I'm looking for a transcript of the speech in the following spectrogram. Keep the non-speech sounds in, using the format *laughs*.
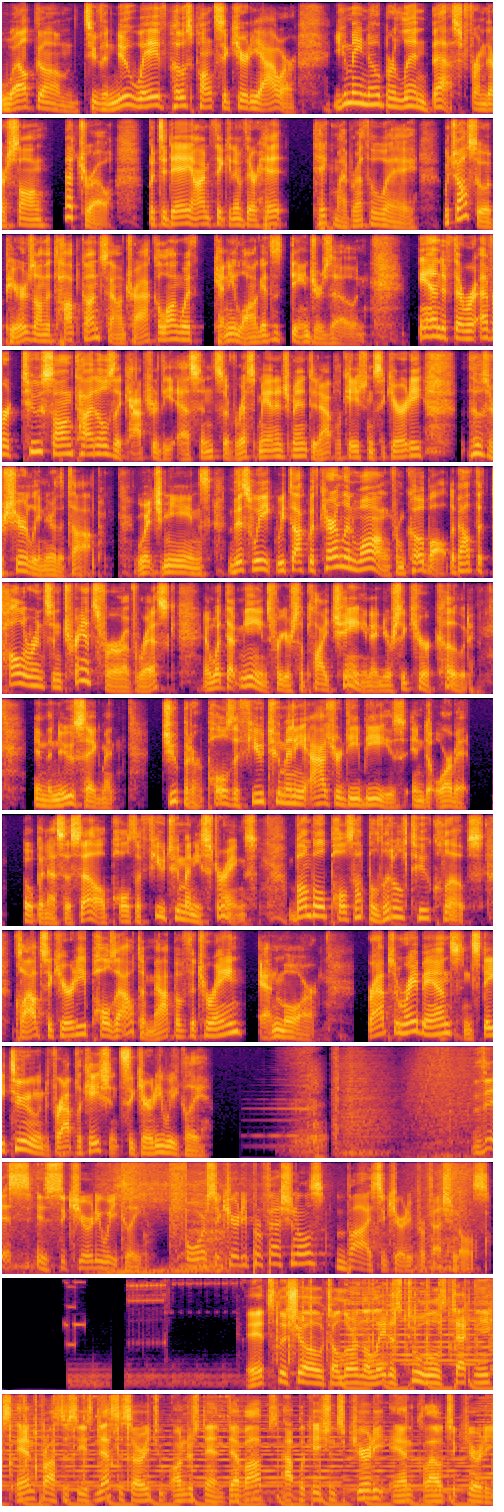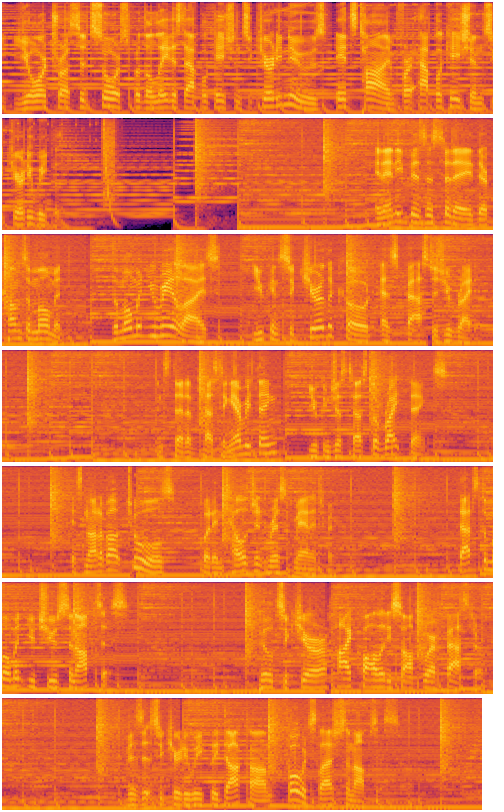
Welcome to the new wave post punk security hour. You may know Berlin best from their song Metro, but today I'm thinking of their hit Take My Breath Away, which also appears on the Top Gun soundtrack along with Kenny Loggins' Danger Zone. And if there were ever two song titles that captured the essence of risk management and application security, those are surely near the top. Which means this week we talk with Caroline Wong from Cobalt about the tolerance and transfer of risk and what that means for your supply chain and your secure code. In the news segment, Jupyter pulls a few too many Azure DBs into orbit. OpenSSL pulls a few too many strings. Bumble pulls up a little too close. Cloud security pulls out a map of the terrain, and more. Grab some Ray-Bans and stay tuned for Application Security Weekly. This is Security Weekly for security professionals by security professionals. It's the show to learn the latest tools, techniques, and processes necessary to understand DevOps, application security, and cloud security. Your trusted source for the latest application security news. It's time for Application Security Weekly. In any business today, there comes a moment, the moment you realize you can secure the code as fast as you write it. Instead of testing everything, you can just test the right things. It's not about tools, but intelligent risk management. That's the moment you choose Synopsys. Build secure, high quality software faster. Visit securityweekly.com forward slash synopsys.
